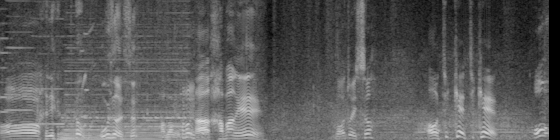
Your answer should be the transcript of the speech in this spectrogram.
어, 아니 형 어디서 났어? 가방. 아 가방에. 뭐가 또 있어? 어 티켓 티켓. 어?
